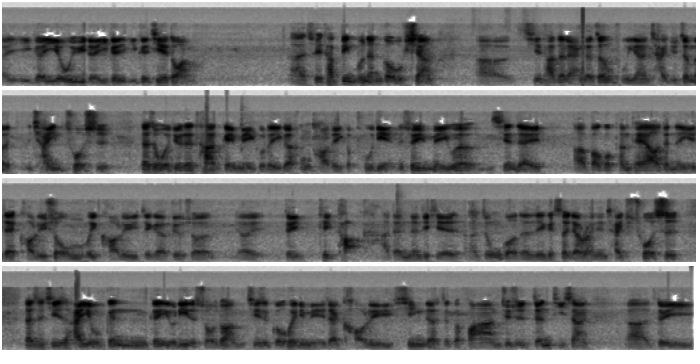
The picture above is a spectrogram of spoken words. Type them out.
呃一个犹豫的一个一个阶段嘛，啊，所以他并不能够像呃其他的两个政府一样采取这么强硬的措施。但是我觉得他给美国的一个很好的一个铺垫，所以美国现在。啊，包括蓬佩奥等等也在考虑说，我们会考虑这个，比如说，呃，对 TikTok 啊等等这些呃中国的这个社交软件采取措施。但是其实还有更更有利的手段，其实国会里面也在考虑新的这个法案，就是整体上，啊，对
